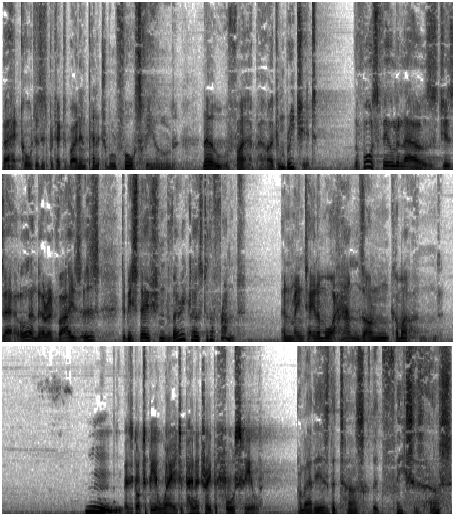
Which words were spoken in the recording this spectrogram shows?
Her headquarters is protected by an impenetrable force field. No firepower can breach it. The force field allows Giselle and her advisors to be stationed very close to the front and maintain a more hands-on command. Hmm. There's got to be a way to penetrate the force field. Well, that is the task that faces us.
